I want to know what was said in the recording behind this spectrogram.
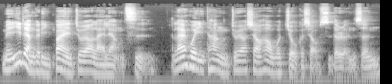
每一两个礼拜就要来两次，来回一趟就要消耗我九个小时的人生。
